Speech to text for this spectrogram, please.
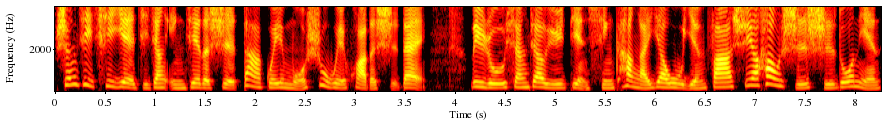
生技企业即将迎接的是大规模数位化的时代。例如，相较于典型抗癌药物研发需要耗时十多年，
